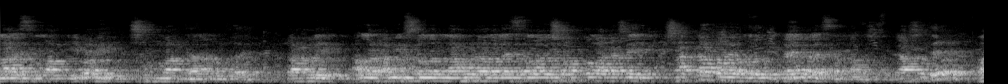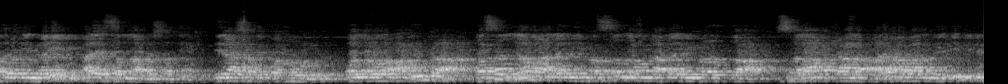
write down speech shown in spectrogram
মান সম্মান জানানো হয় তাহলে আল্লাহ হাবিব সাল্লাল্লাহু আলাইহি সাল্লাম সপ্তম আকাশে সাক্ষাৎ হয় হযরত ইব্রাহিম আলাইহিস সালামের সাথে। কার সাথে? হযরত ইব্রাহিম আলাইহিস সালামের সাথে। এর সাথে কথা হলো আল্লাহ আবুকা ফাসাল্লামু আলাইহি ফাসাল্লামু আলাইহি ফারাদ্দা সালাম কালা মারহাবান বিইবনি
